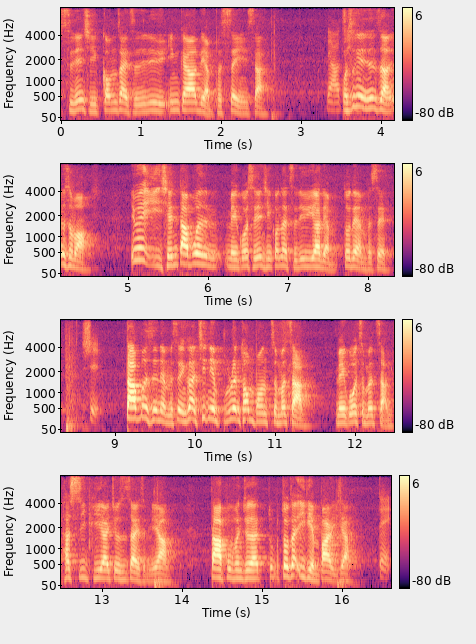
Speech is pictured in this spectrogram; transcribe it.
十年期公债殖利率应该要两 percent 以上。我是跟你这样讲，为什么？因为以前大部分美国十年期公债殖利率要两都在两 percent。是大部分是两 percent。你看今年不论通膨怎么涨，美国怎么涨，它 CPI 就是在怎么样，大部分就在都都在一点八以下对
